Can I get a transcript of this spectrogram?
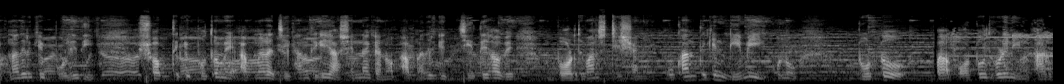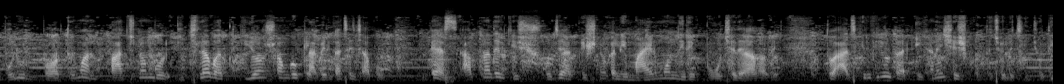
আপনাদেরকে বলে দিই সব থেকে প্রথমে আপনারা যেখান থেকেই আসেন না কেন, আপনাদেরকে যেতে হবে বর্ধমান স্টেশনে। ওখান থেকে নেমেই কোনো টোটো বা অটো ধরে নিন আর বলুন বর্ধমান পাঁচ নম্বর ইছলাবাদ কিরণ সংঘ ক্লাবের কাছে যাব। ব্যাস, আপনাদেরকে সোজা কৃষ্ণকালী মায়ের মন্দিরে পৌঁছে দেওয়া হবে। তো আজকের ভিডিওটা এখানেই শেষ করতে চলেছি। যদি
